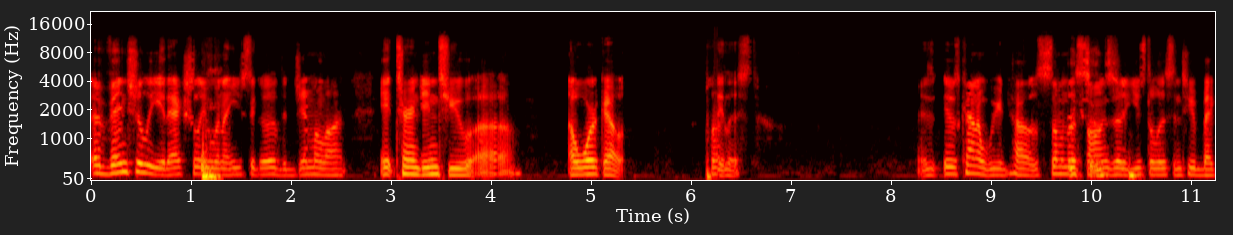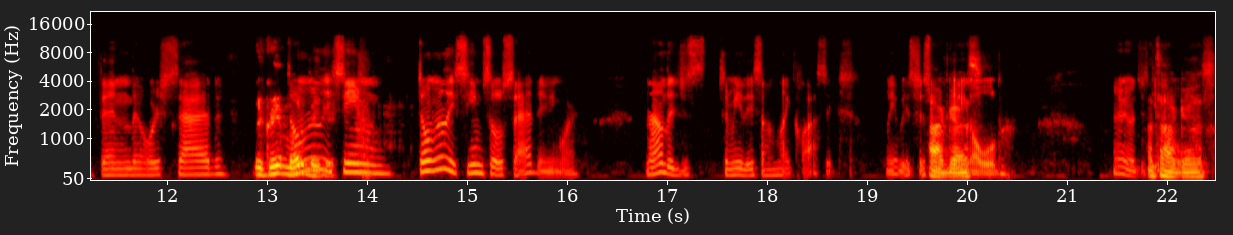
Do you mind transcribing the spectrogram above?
eventually it actually when I used to go to the gym a lot, it turned into uh, a workout playlist. It, it was kind of weird how some of the Makes songs sense. that I used to listen to back then that were sad They're great don't motivators. really seem don't really seem so sad anymore. Now they just to me they sound like classics. Maybe it's just How it getting goes. old. Maybe I'm just That's how getting it old. goes.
